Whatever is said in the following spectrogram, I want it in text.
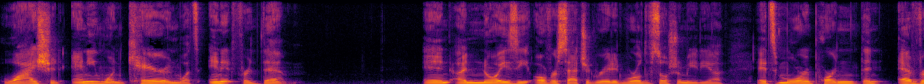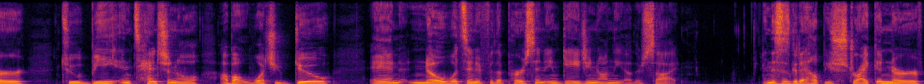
why should anyone care and what's in it for them. In a noisy, oversaturated world of social media, it's more important than ever to be intentional about what you do and know what's in it for the person engaging on the other side. And this is going to help you strike a nerve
